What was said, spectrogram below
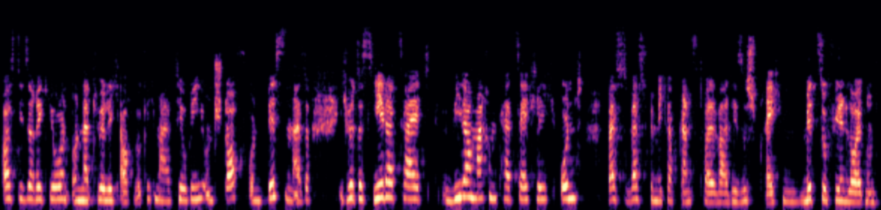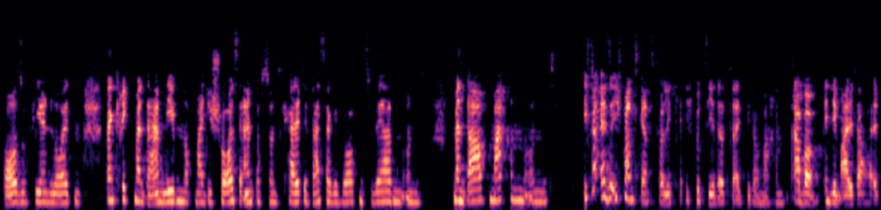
aus dieser Region und natürlich auch wirklich mal Theorie und Stoff und Wissen. Also ich würde es jederzeit wieder machen tatsächlich. Und was, was für mich auch ganz toll war, dieses Sprechen mit so vielen Leuten und vor so vielen Leuten. Wann kriegt man da im Leben nochmal die Chance, einfach so ins kalte Wasser geworfen zu werden und man darf machen und ich, also ich fand es ganz toll. Ich, ich würde es jederzeit wieder machen. Aber in dem Alter halt.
